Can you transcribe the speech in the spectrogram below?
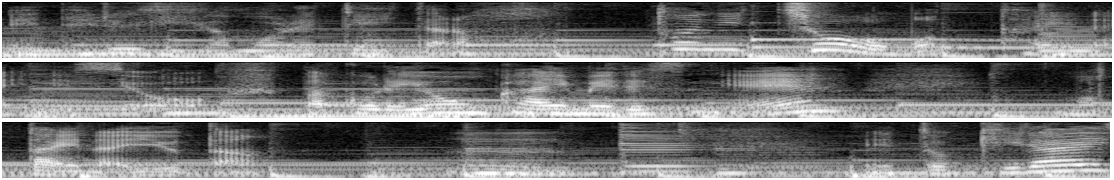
エネルギーが漏れていたら本当に超もったいないですよ。まあ、これ4回目ですね。もったいない U ターン。うんえっと、嫌い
